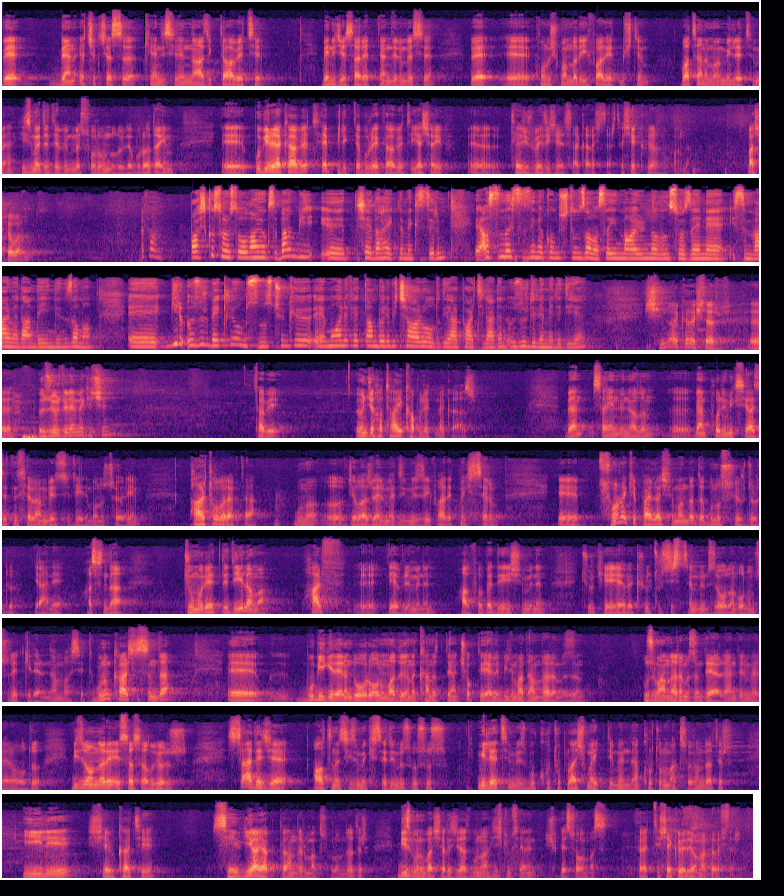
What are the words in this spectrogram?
ve ben açıkçası kendisinin nazik daveti, beni cesaretlendirmesi ve e, konuşmamda da ifade etmiştim. Vatanıma, milletime hizmet edebilme sorumluluğuyla buradayım. E, bu bir rekabet. Hep birlikte bu rekabeti yaşayıp e, tecrübe edeceğiz arkadaşlar. Teşekkürler bu konuda. Başka var mı? Efendim başka sorusu olan yoksa ben bir e, şey daha eklemek isterim. E, aslında siz yine konuştunuz ama Sayın Mahir Ünal'ın sözlerine isim vermeden değindiniz ama e, bir özür bekliyor musunuz? Çünkü e, muhalefetten böyle bir çağrı oldu diğer partilerden özür dilemeli diye. Şimdi arkadaşlar e, özür dilemek için tabii önce hatayı kabul etmek lazım. Ben Sayın Ünal'ın, e, ben polemik siyasetini seven birisi değilim onu söyleyeyim. Parti olarak da bunu e, cevaz vermediğimizi ifade etmek isterim. E, sonraki paylaşımında da bunu sürdürdü. Yani aslında cumhuriyetli değil ama harf e, devriminin, alfabe değişiminin Türkiye'ye ve kültür sistemimize olan olumsuz etkilerinden bahsetti. Bunun karşısında bu bilgilerin doğru olmadığını kanıtlayan çok değerli bilim adamlarımızın, uzmanlarımızın değerlendirmeleri oldu. Biz onları esas alıyoruz. Sadece altını çizmek istediğimiz husus, milletimiz bu kutuplaşma ikliminden kurtulmak zorundadır. İyiliği, şefkati, sevgiyi ayaklandırmak zorundadır. Biz bunu başaracağız. Buna hiç kimsenin şüphesi olmasın. Evet, teşekkür ediyorum arkadaşlar.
